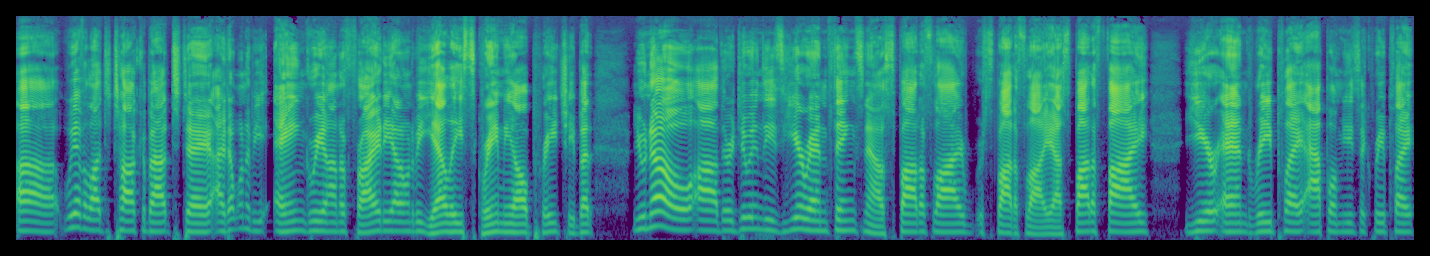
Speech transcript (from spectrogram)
Uh, we have a lot to talk about today. I don't want to be angry on a Friday. I don't want to be yelly, screamy, all preachy, but you know uh, they're doing these year-end things now. Spotify, Spotify, yeah, Spotify year-end replay, Apple Music replay.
